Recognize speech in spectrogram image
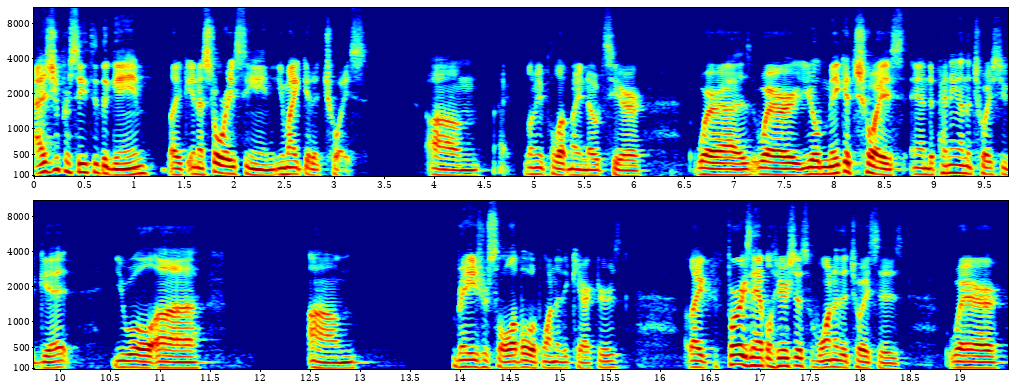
as you proceed through the game, like in a story scene, you might get a choice. Um, let me pull up my notes here. Whereas where you'll make a choice, and depending on the choice you get, you will uh, um, raise your soul level with one of the characters. Like for example, here's just one of the choices where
